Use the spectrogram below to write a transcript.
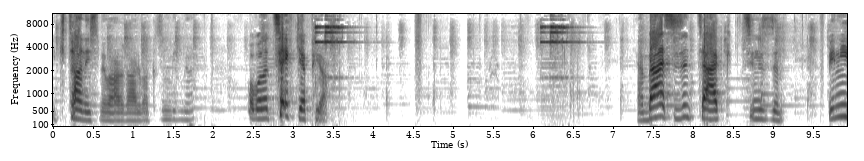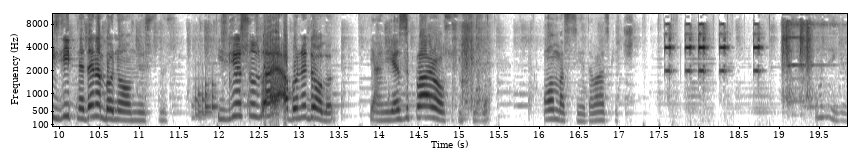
İki tane ismi var galiba kızım bilmiyorum. O bana tek yapıyor. Yani ben sizin takipçinizim. Beni izleyip neden abone olmuyorsunuz? İzliyorsunuz bari abone de olun. Yani yazıklar olsun size. Olmasın ya da vazgeçin. O ne ya?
